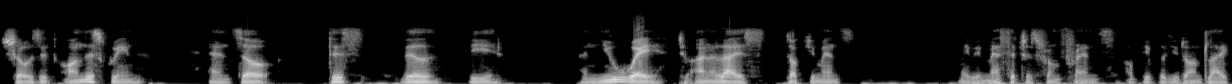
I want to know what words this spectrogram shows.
shows it on the screen. And so this will be a new way to analyze documents, maybe messages from friends or people you don't like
